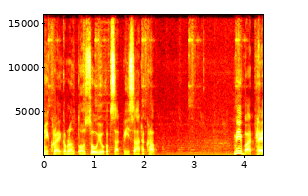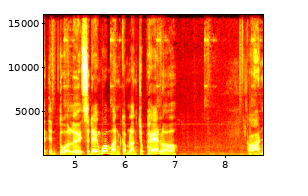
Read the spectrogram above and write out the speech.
มีใครกำลังต่อสู้อยู่กับสัตว์ปีศาจนะครับ มีบาดแผลเต็มตัวเลย แสดงว่ามันกำลังจะแพ้เหรอกัน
